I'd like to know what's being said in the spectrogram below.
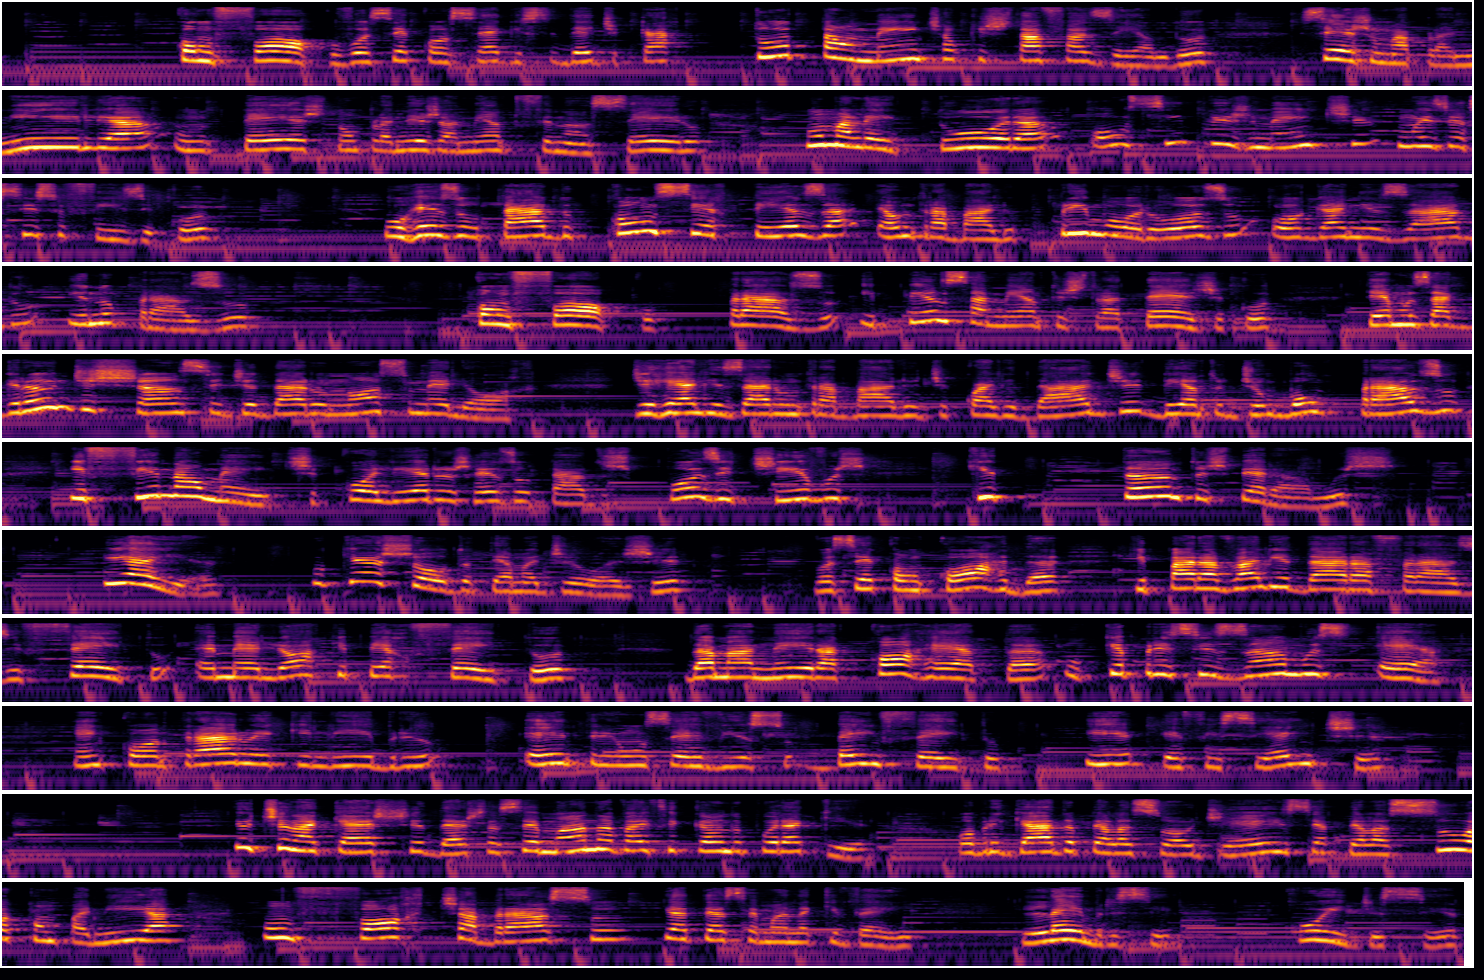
Com foco, você consegue se dedicar totalmente ao que está fazendo, seja uma planilha, um texto, um planejamento financeiro, uma leitura ou simplesmente um exercício físico. O resultado, com certeza, é um trabalho primoroso, organizado e no prazo. Com foco, prazo e pensamento estratégico, temos a grande chance de dar o nosso melhor, de realizar um trabalho de qualidade dentro de um bom prazo e finalmente colher os resultados positivos que tanto esperamos. E aí? O que achou do tema de hoje? Você concorda que para validar a frase feito é melhor que perfeito, da maneira correta, o que precisamos é encontrar o equilíbrio entre um serviço bem feito e eficiente? E o TinaCast desta semana vai ficando por aqui. Obrigada pela sua audiência, pela sua companhia. Um forte abraço e até semana que vem. Lembre-se, cuide-se.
